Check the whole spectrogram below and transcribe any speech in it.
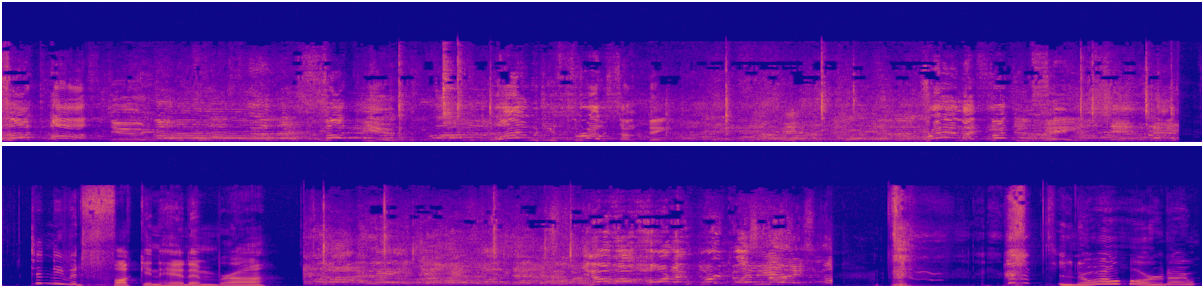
Fuck off, dude. Fuck you. Why would you throw something? Right in my fucking face. Didn't even fucking hit him, bruh. You know how hard I work on here? You know how hard I work.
